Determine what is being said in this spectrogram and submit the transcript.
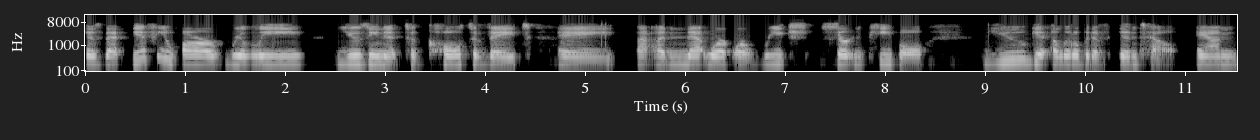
is that if you are really using it to cultivate a a network or reach certain people you get a little bit of intel. And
